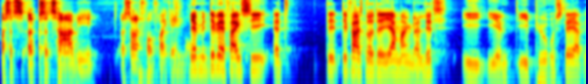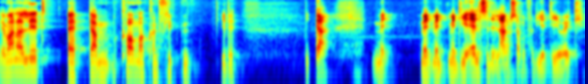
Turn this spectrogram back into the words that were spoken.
Og så, og så tager vi og starter forfra igen i morgen. Jamen, det vil jeg faktisk sige, at det, det er faktisk noget, det jeg mangler lidt i, i, i Pyrus. Det er, jeg mangler lidt, at der kommer konflikten i det. Ja, men men, men, men de er altid lidt langsomme, fordi det er jo ikke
